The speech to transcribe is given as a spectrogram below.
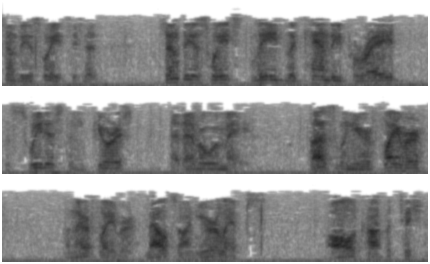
Cynthia Sweets. He said, Cynthia Sweets lead the candy parade, the sweetest and purest that ever were made. Thus, when your flavor when their flavor melts on your lips, all competition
